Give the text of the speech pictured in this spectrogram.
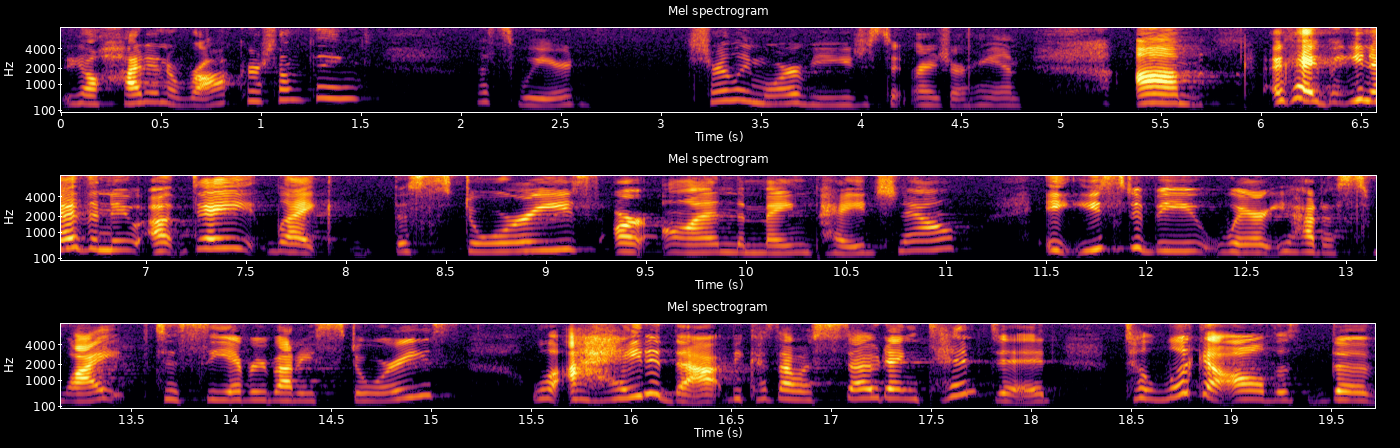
y'all hide in a rock or something? That's weird. Surely more of you. You just didn't raise your hand. Um, okay, but you know the new update. Like the stories are on the main page now. It used to be where you had to swipe to see everybody's stories. Well, I hated that because I was so dang tempted to look at all the, the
